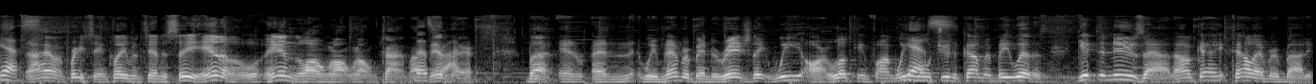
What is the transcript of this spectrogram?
Yes. I haven't preached in Cleveland, Tennessee in a in a long, long, long time. I've That's been right. there, but and and we've never been to Ridgely. We are looking for. We Yes. want you to come and be with us. Get the news out, okay? Tell everybody.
